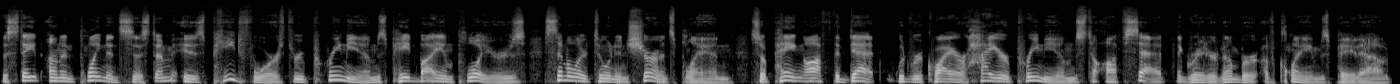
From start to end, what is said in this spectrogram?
The state unemployment system is paid for through premiums paid by employers, similar to an insurance plan. So paying off the debt would require higher premiums to offset the greater number of claims paid out.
